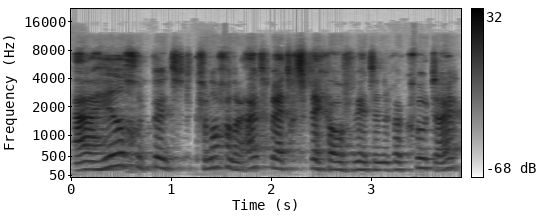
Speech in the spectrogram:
Ja, heel goed punt. Ik vanochtend een uitgebreid gesprek over met een recruiter.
